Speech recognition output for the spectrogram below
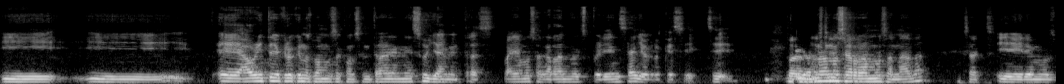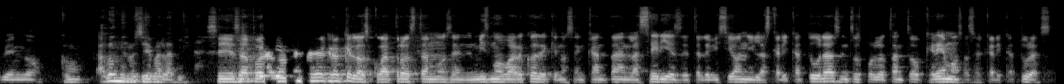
Y, eh, ahorita yo creo que nos vamos a concentrar en eso ya mientras vayamos agarrando experiencia, yo creo que sí. sí. no nos cerramos a nada. Exacto. Y iremos viendo a dónde nos lleva la vida. Sí, o sea, por el momento yo creo que los cuatro estamos en el mismo barco de que nos encantan las series de televisión y las caricaturas, entonces por lo tanto queremos hacer caricaturas.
